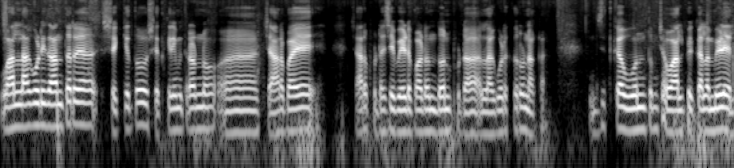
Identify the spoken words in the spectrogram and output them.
वाल लागवडीचं अंतर शक्यतो शेतकरी मित्रांनो चार बाय चार फुटाचे बेड पाडून दोन फुटा लागवड करू नका. जितका ऊन तुमच्या वाल पिकाला मिळेल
